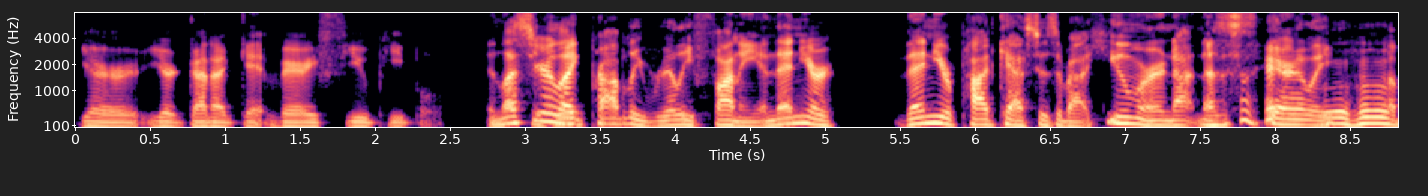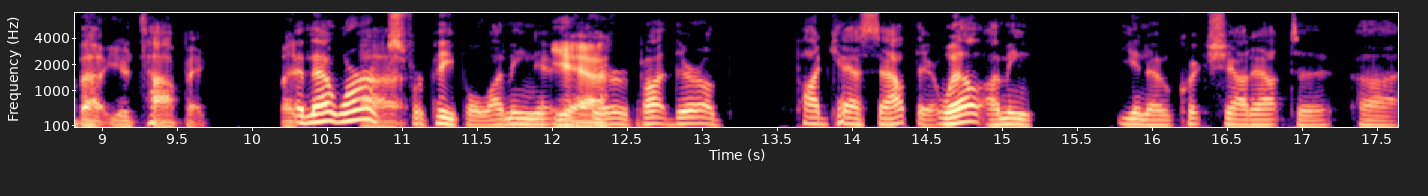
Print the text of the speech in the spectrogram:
you're you're gonna get very few people unless you're mm-hmm. like probably really funny and then your then your podcast is about humor and not necessarily mm-hmm. about your topic but and that works uh, for people i mean yeah there are, there are podcasts out there well i mean you know, quick shout out to uh,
